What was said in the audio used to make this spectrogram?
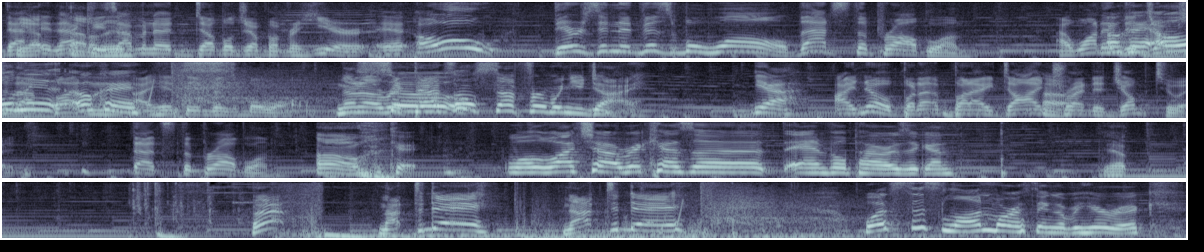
that, Yep, in that case, do. I'm gonna double jump over here. Uh, oh, there's an invisible wall. That's the problem. I wanted Okay, to jump only- to that button. okay. I hit the invisible wall. No, no, Rick. That's all stuff for when you die. yeah. I know, but I, but I died Oh. trying to jump to it. That's the problem. Oh. Okay. Well, watch out. Rick has uh, anvil powers again. Yep. Ah, not today. Not today. What's this lawnmower thing over here, Rick?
